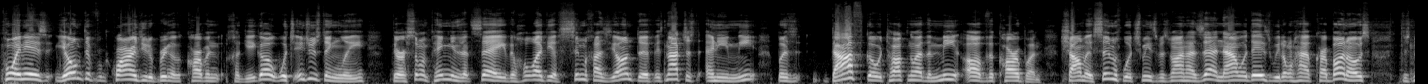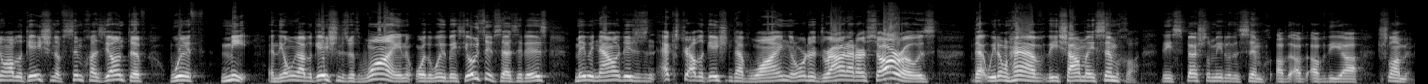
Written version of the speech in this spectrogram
Point is, Yom Tov requires you to bring a korban chagiga, which interestingly, there are some opinions that say the whole idea of Simchas Yom Tov is not just any meat, but dafka, we're talking about the meat of the korban. Shalmei Simch, which means Bisman Hazeh, nowadays we don't have korbanos, there's no obligation of Simchas Yom Tov with meat. And the only obligation is with wine, or the way the Beis Yosef says it is, maybe nowadays there's an extra obligation to have wine in order to drown out our sorrows that we don't have the Shalmei Simcha, the special meat of the Simcha, of the, of, of the uh, Shlamim.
